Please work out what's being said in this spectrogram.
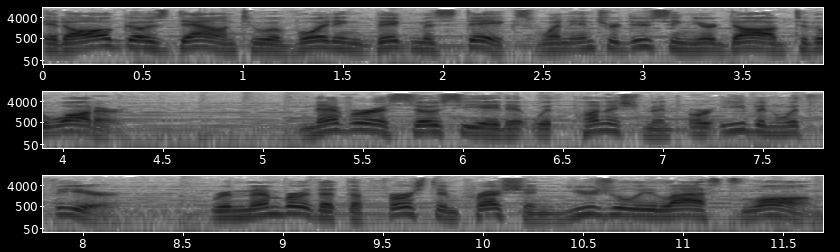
it all goes down to avoiding big mistakes when introducing your dog to the water. Never associate it with punishment or even with fear. Remember that the first impression usually lasts long.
